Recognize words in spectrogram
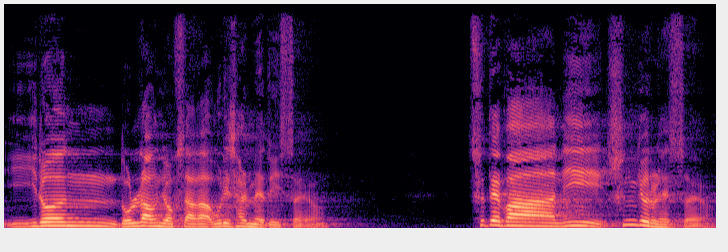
이런 놀라운 역사가 우리 삶에도 있어요. 스데반이 순교를 했어요.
